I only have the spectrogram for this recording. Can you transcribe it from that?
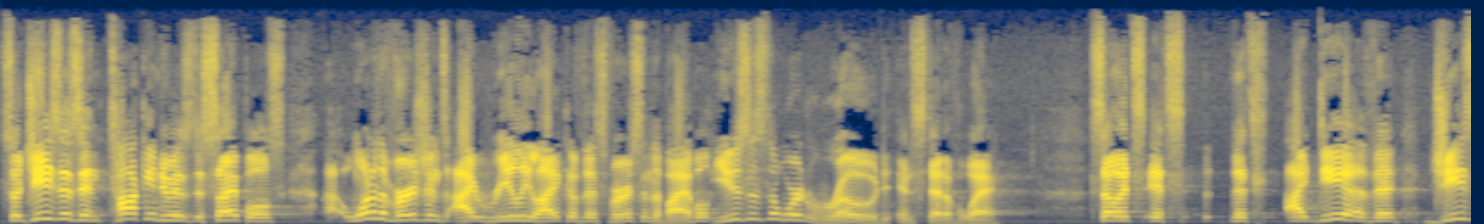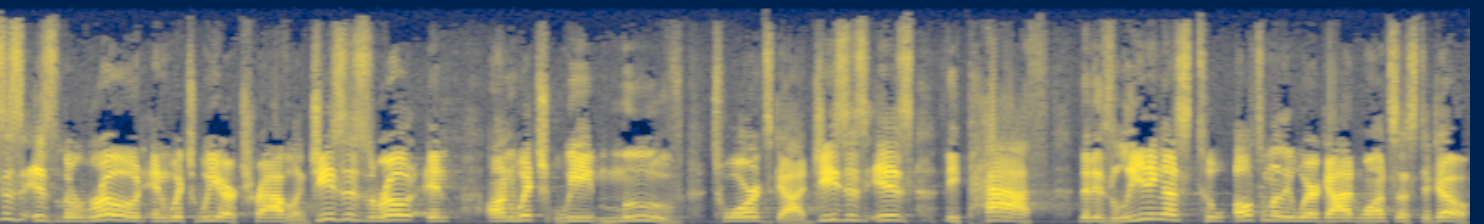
So, Jesus, in talking to his disciples, uh, one of the versions I really like of this verse in the Bible uses the word road instead of way. So it's, it's this idea that Jesus is the road in which we are traveling. Jesus is the road in, on which we move towards God. Jesus is the path that is leading us to ultimately where God wants us to go.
